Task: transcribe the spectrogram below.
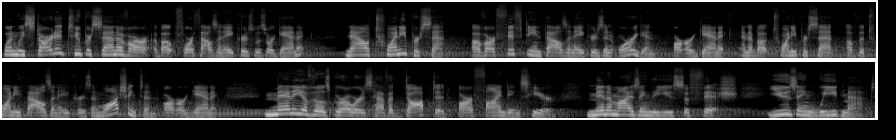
When we started, 2% of our about 4,000 acres was organic. Now, 20% of our 15,000 acres in Oregon are organic, and about 20% of the 20,000 acres in Washington are organic. Many of those growers have adopted our findings here, minimizing the use of fish, using weed mat,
